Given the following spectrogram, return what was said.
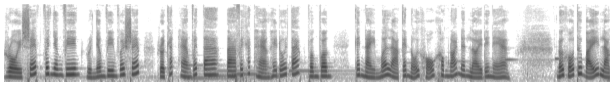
rồi sếp với nhân viên, rồi nhân viên với sếp, rồi khách hàng với ta, ta với khách hàng hay đối tác, vân vân. Cái này mới là cái nỗi khổ không nói nên lời đây nè. Nỗi khổ thứ bảy là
